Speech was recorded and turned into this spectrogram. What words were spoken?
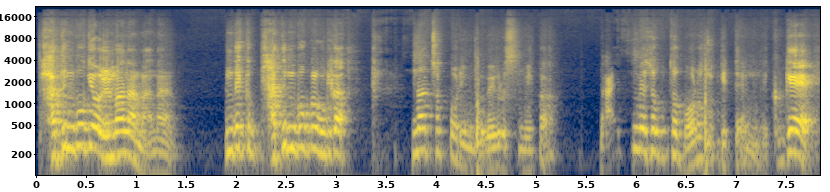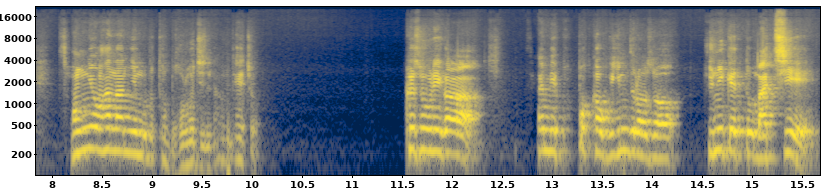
받은 복이 얼마나 많아요. 근데 그 받은 복을 우리가 지나쳐버린 거왜 그렇습니까? 말씀에서부터 멀어졌기 때문에 그게 성령 하나님으로부터 멀어진 상태죠. 그래서 우리가 삶이 퍽퍽하고 힘들어서 주님께 또 마치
